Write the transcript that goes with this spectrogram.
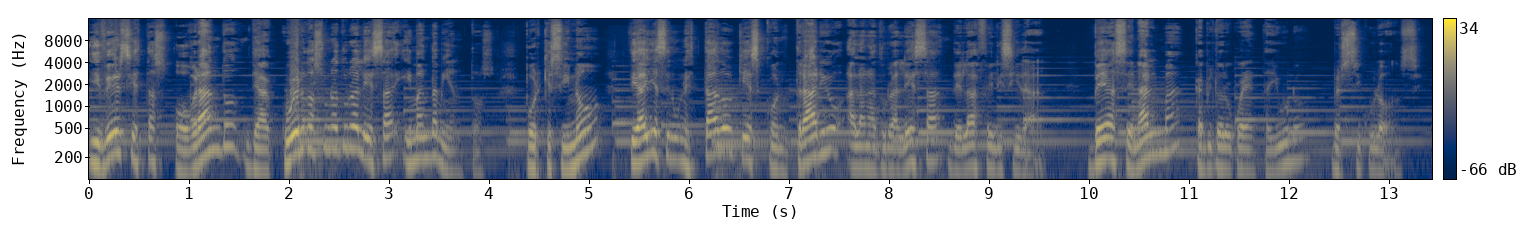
y ver si estás obrando de acuerdo a su naturaleza y mandamientos, porque si no, te hallas en un estado que es contrario a la naturaleza de la felicidad. Veas en Alma, capítulo 41, versículo 11.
